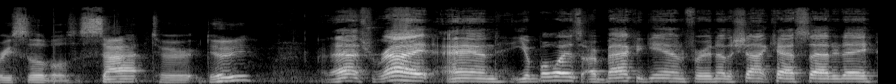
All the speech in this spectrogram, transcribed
Three syllables. Saturday. That's right, and your boys are back again for another Shotcast Saturday.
